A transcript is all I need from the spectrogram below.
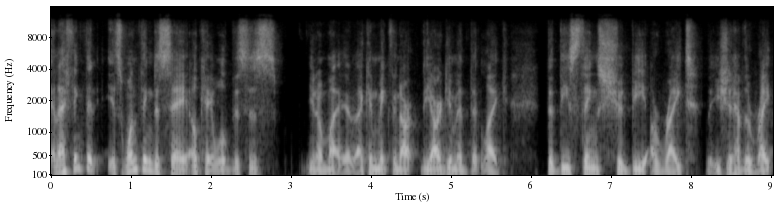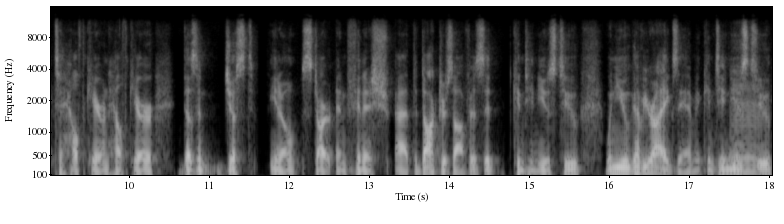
and I think that it's one thing to say, okay, well, this is you know my I can make the the argument that like that these things should be a right that you should have the right to healthcare and healthcare doesn't just you know start and finish at the doctor's office. It continues to when you have your eye exam. It continues to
